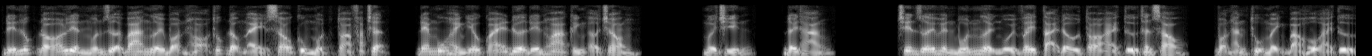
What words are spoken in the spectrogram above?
Đến lúc đó liền muốn dựa ba người bọn họ thúc động này sau cùng một tòa pháp trận, đem ngũ hành yêu quái đưa đến hoa kính ở trong. 19. Đầy tháng. Trên dưới huyền bốn người ngồi vây tại đầu to hải tử thân sau, bọn hắn thụ mệnh bảo hộ hải tử.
